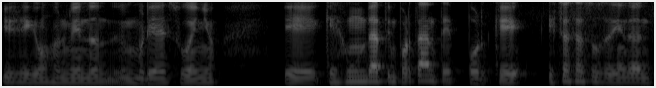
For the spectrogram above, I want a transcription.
y seguimos durmiendo, moría de sueño. Eh, que es un dato importante porque esto está sucediendo en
